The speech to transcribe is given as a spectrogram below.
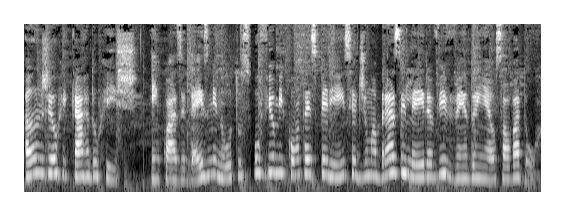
Ângel Ricardo Rich. Em quase 10 minutos, o filme conta a experiência de uma brasileira vivendo em El Salvador.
